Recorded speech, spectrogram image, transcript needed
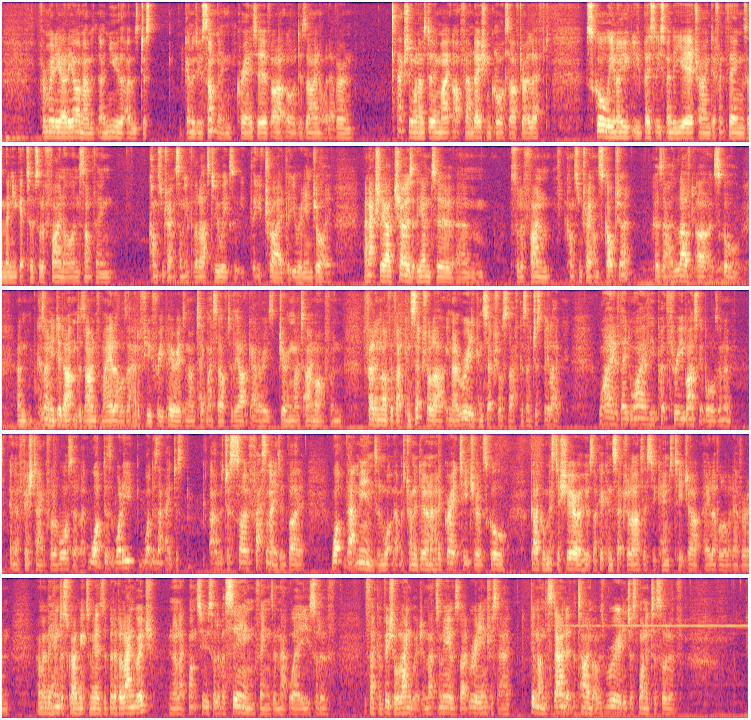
from really early on, I was I knew that I was just going to do something creative, art or design or whatever. And actually, when I was doing my art foundation course after I left school, you know, you, you basically spend a year trying different things, and then you get to sort of final and something, concentrate on something for the last two weeks that, you, that you've tried that you really enjoy. And actually, I chose at the end to um, sort of find concentrate on sculpture because I loved art at school. And because I only did art and design for my A levels, I had a few free periods, and I would take myself to the art galleries during my time off, and fell in love with like conceptual art, you know, really conceptual stuff. Because I'd just be like, why have they? Why have you put three basketballs in a in a fish tank full of water? Like, what does what do you what does that? I just I was just so fascinated by what that means and what that was trying to do. And I had a great teacher at school, a guy called Mr. Shearer, who was like a conceptual artist who came to teach art A level or whatever. And I remember him describing it to me as a bit of a language. You know, like once you sort of are seeing things in that way, you sort of it's like a visual language, and that to me was like really interesting. I didn't understand it at the time, but I was really just wanted to sort of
